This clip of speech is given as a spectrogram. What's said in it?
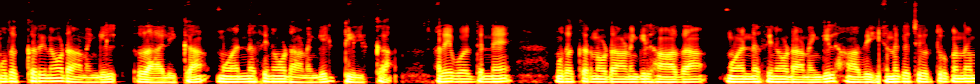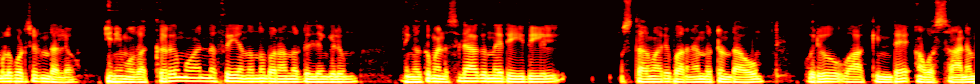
മുതക്കറിനോടാണെങ്കിൽ ദാലിക്ക മുഅന്നസിനോടാണെങ്കിൽ തിൽക്ക. അതേപോലെ തന്നെ മുതക്കറിനോടാണെങ്കിൽ ഹാദ മുഅന്നസിനോടാണെങ്കിൽ ഹാദി എന്നൊക്കെ ചേർത്ത് കൊടുക്കണം നമ്മൾ പഠിച്ചിട്ടുണ്ടല്ലോ. ഇനി മുതക്കർ മുഅന്നസ് എന്നൊന്നും പറഞ്ഞിട്ടില്ലെങ്കിലും നിങ്ങൾക്ക് മനസ്സിലാകുന്ന രീതിയിൽ ഉസ്താദ്മാർ പറഞ്ഞു തന്നിട്ടുണ്ടാവും ഒരു വാക്കിന്റെ അവസാനം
